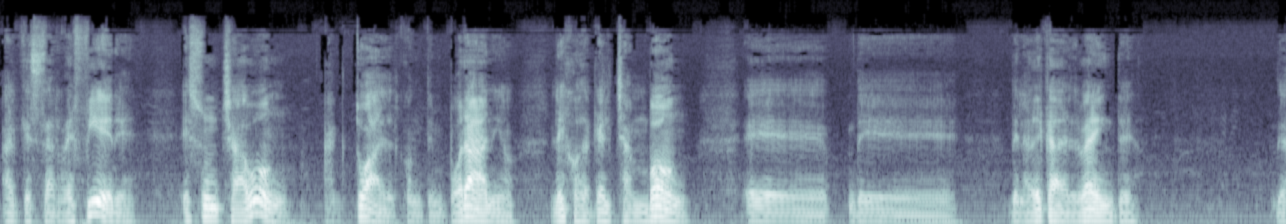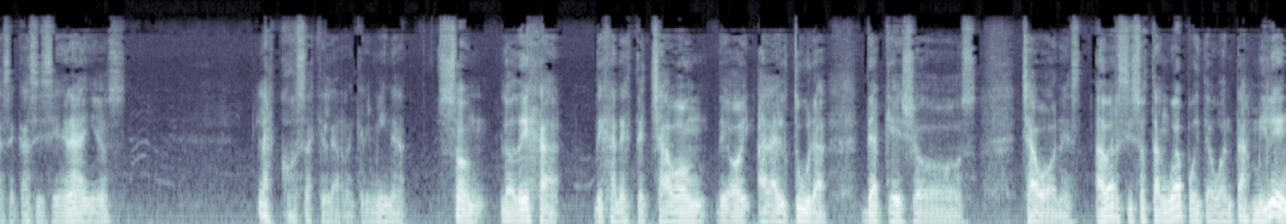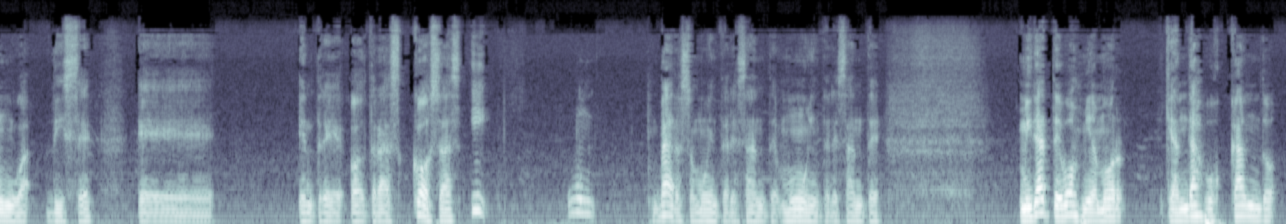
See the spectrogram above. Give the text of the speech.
al que se refiere es un chabón actual, contemporáneo, lejos de aquel chambón eh, de, de la década del 20, de hace casi 100 años, las cosas que le recrimina son, lo deja, dejan este chabón de hoy a la altura de aquellos chabones. A ver si sos tan guapo y te aguantás mi lengua, dice, eh, entre otras cosas, y un verso muy interesante, muy interesante. Mirate vos, mi amor, que andás buscando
